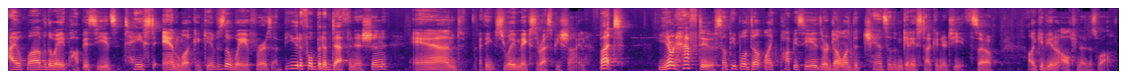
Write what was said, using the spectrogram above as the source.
I love the way poppy seeds taste and look. It gives the wafers a beautiful bit of definition and I think just really makes the recipe shine. But you don't have to. Some people don't like poppy seeds or don't want the chance of them getting stuck in your teeth. So I'll give you an alternate as well.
